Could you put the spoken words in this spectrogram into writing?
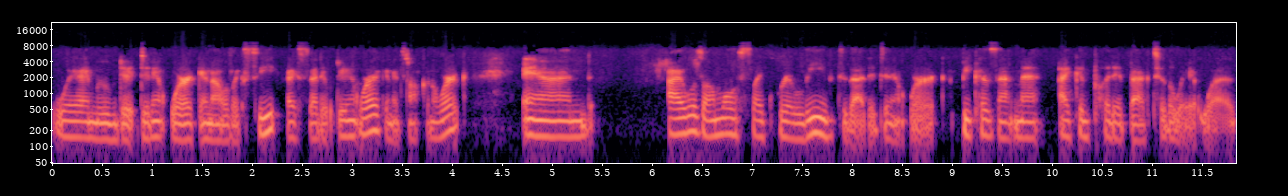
way I moved it didn't work. And I was like, see, I said it didn't work and it's not going to work. And I was almost like relieved that it didn't work because that meant I could put it back to the way it was.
